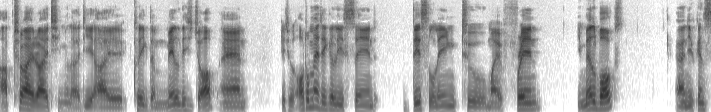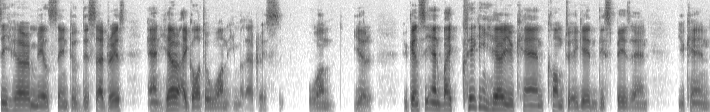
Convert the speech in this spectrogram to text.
after I write email ID I click the mail this job and it will automatically send this link to my friend email box and you can see here mail sent to this address. And here I got a one email address one here you can see and by clicking here you can come to again this page and you can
